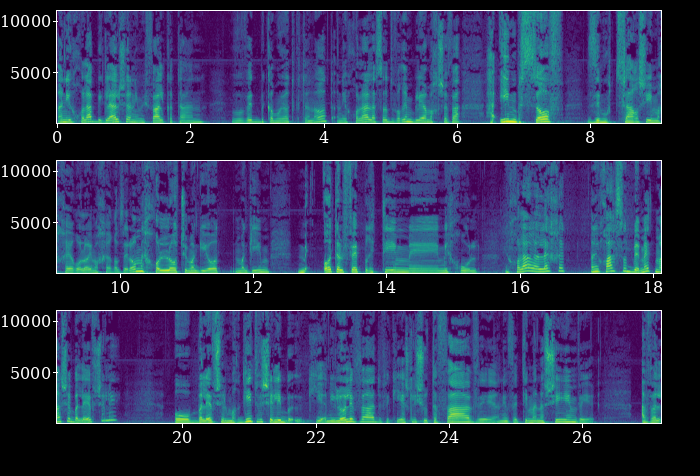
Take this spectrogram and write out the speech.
אני יכולה, בגלל שאני מפעל קטן, ועובד בכמויות קטנות, אני יכולה לעשות דברים בלי המחשבה, האם בסוף זה מוצר שימכר או לא יימכר. זה לא מכולות שמגיעות, מגיעים מאות אלפי פריטים אה, מחו"ל. אני יכולה ללכת, אני יכולה לעשות באמת מה שבלב שלי, או בלב של מרגית ושלי, כי אני לא לבד, וכי יש לי שותפה, ואני עובדת עם אנשים, ו... אבל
